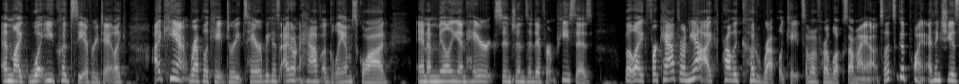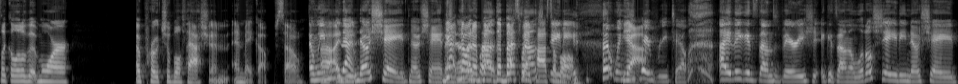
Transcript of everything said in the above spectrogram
and like what you could see every day. Like I can't replicate Dorit's hair because I don't have a glam squad and a million hair extensions and different pieces. But like for Kathryn, yeah, I could, probably could replicate some of her looks on my own. So that's a good point. I think she is like a little bit more approachable fashion and makeup. So And we uh, mean that no shade, no shade. Yeah, no, no, but the best way possible. when Yeah. you say retail, I think it sounds very. Sh- it could sound a little shady. No shade.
